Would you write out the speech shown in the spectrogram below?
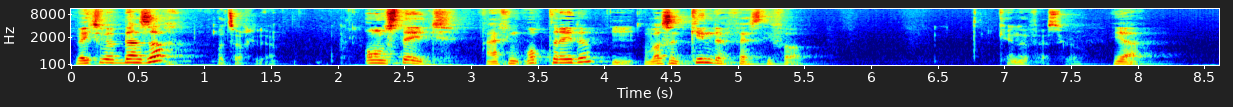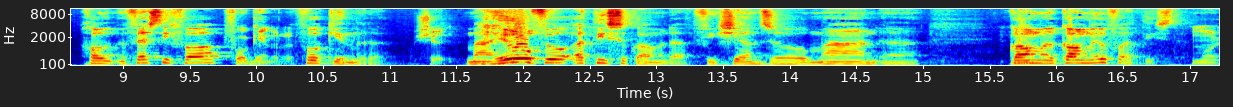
Weet je wat ik daar zag? Wat zag je daar? On stage. Hij ging optreden. Hmm. Het was een kinderfestival. Kinderfestival. Ja. Gewoon een festival Voor kinderen. voor kinderen. Shit. Maar heel veel artiesten kwamen daar. Vincenzo, Maan. eh kwamen, kwamen heel veel artiesten. Mooi.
